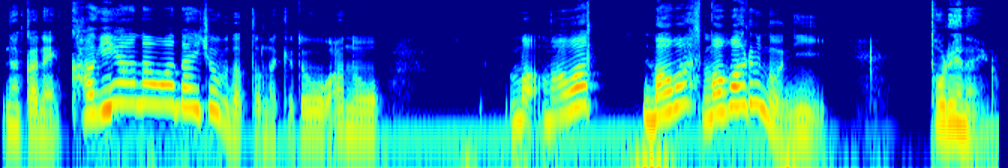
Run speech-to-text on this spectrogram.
なんかね、鍵穴は大丈夫だったんだけど、あの、ま、回、回、回るのに取れないの。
